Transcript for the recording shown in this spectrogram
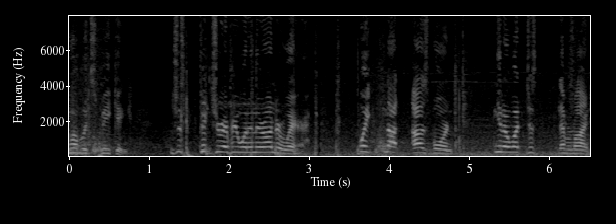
public speaking. Just picture everyone in their underwear. Wait, not Osborne. You know what? Just never mind.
